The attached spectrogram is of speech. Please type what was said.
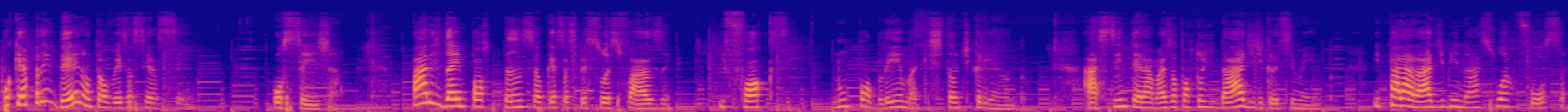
porque aprenderam talvez a ser assim. Ou seja, pare de dar importância ao que essas pessoas fazem e foque-se num problema que estão te criando. Assim terá mais oportunidade de crescimento e parará de minar sua força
